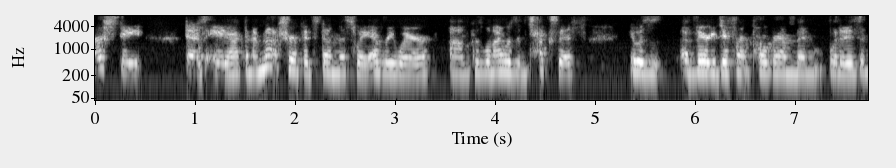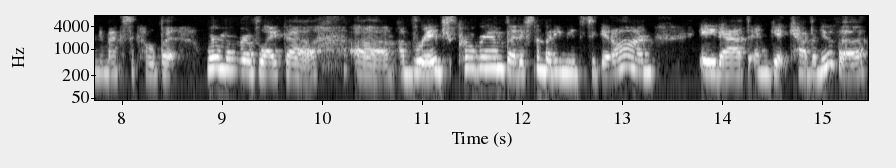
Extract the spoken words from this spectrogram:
our state does adap and i'm not sure if it's done this way everywhere because um, when i was in texas it was a very different program than what it is in new mexico. But we're more of like a, a, a bridge program. But if somebody needs to get on adap and get cabenuva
